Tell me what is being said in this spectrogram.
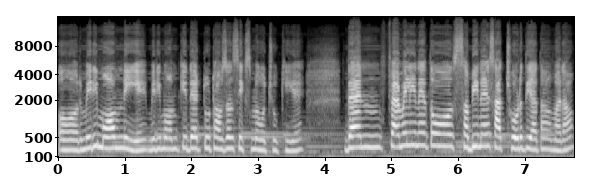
और मेरी मॉम नहीं है। मेरी मॉम की डेथ 2006 में हो चुकी है। देन फैमिली ने तो सभी ने साथ छोड़ दिया था हमारा।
